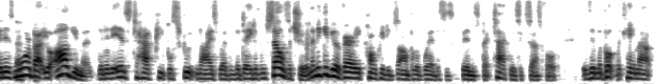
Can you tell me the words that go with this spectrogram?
that is more about your argument than it is to have people scrutinize whether the data themselves are true. And let me give you a very concrete example of where this has been spectacularly successful. Is in the book that came out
